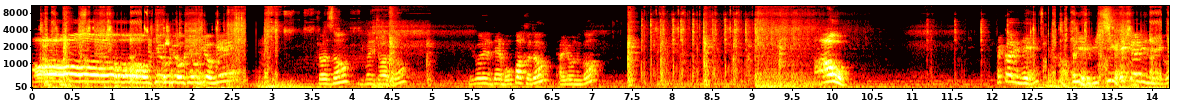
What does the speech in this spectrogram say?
오 오케이 오케이 오케이 오케이 오케이 좋았어 이번엔 좋았어 이번엔 내가 못 봤거든 달려오는 거 아우 헷갈리네 어, 얘 위치가 헷갈리네 이거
